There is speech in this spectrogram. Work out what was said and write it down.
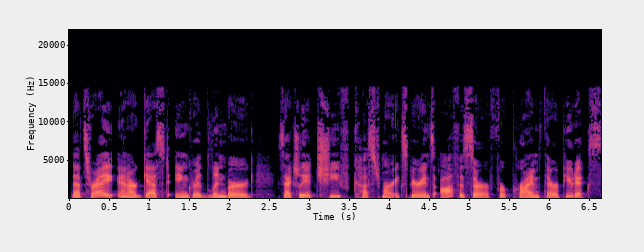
That's right. And our guest, Ingrid Lindberg, is actually a chief customer experience officer for Prime Therapeutics.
